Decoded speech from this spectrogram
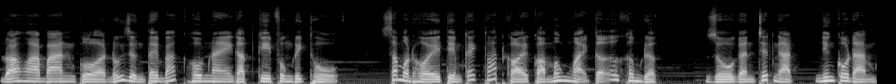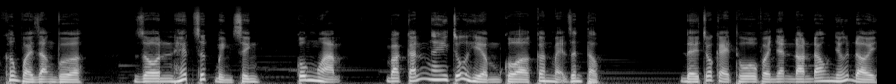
Đóa hoa ban của núi rừng Tây Bắc hôm nay gặp kỳ phùng địch thủ. Sau một hồi tìm cách thoát khỏi quả mông ngoại cỡ không được. Dù gần chết ngạt, nhưng cô đàm không phải dạng vừa. Dồn hết sức bình sinh, cung ngoạm và cắn ngay chỗ hiểm của con mẹ dân tộc. Để cho kẻ thù phải nhận đòn đau nhớ đời.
